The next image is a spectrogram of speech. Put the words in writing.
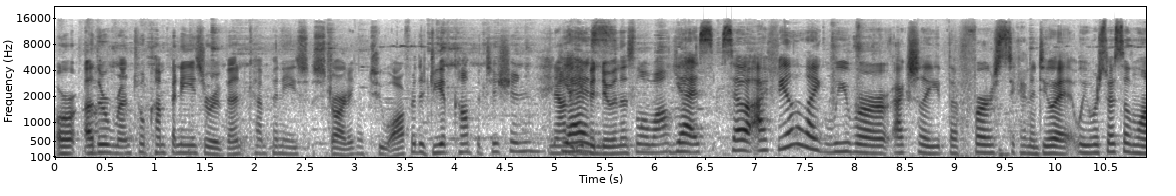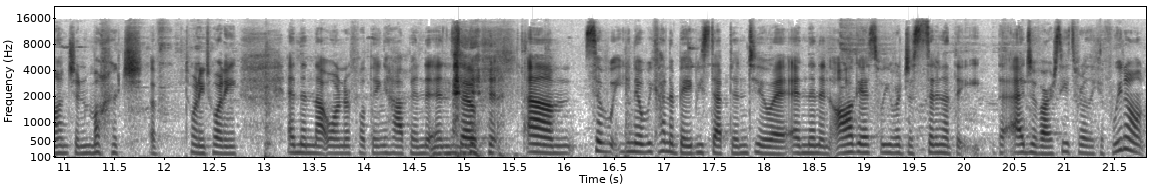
or other rental companies or event companies starting to offer this? Do you have competition now that you've been doing this a little while? Yes. So I feel like we were actually the first to kind of do it. We were supposed to launch in March of 2020, and then that wonderful thing happened. And so, um, so you know, we kind of baby stepped into it. And then in August, we were just sitting at the the edge of our seats. We're like, if we don't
